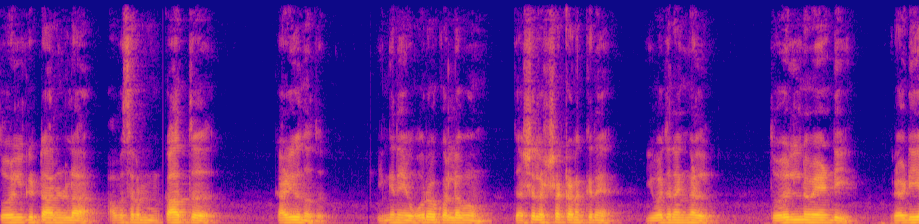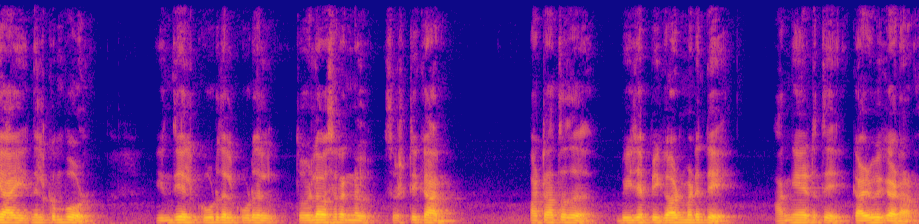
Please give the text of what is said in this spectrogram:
തൊഴിൽ കിട്ടാനുള്ള അവസരം കാത്ത് കഴിയുന്നത്. ഇങ്ങനെ ഓരോ കൊല്ലവും ദശലക്ഷക്കണക്കിന് യുവജനങ്ങൾ തൊഴിലിനു വേണ്ടി റെഡിയായി നിൽക്കുമ്പോൾ ഇന്ത്യയിൽ കൂടുതൽ കൂടുതൽ തൊഴിലവസരങ്ങൾ സൃഷ്ടിക്കാൻ പറ്റാത്തത് ബി ജെ പി ഗവൺമെന്റിന്റെ അങ്ങേയറ്റത്തെ കഴിവുകേടാണ്.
